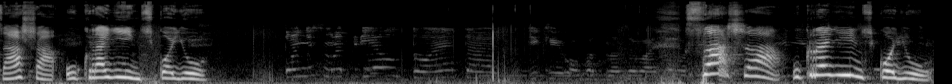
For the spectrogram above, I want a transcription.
Саша українською. Кто не смотрел, то это Дикий робот называется. Саша українською.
